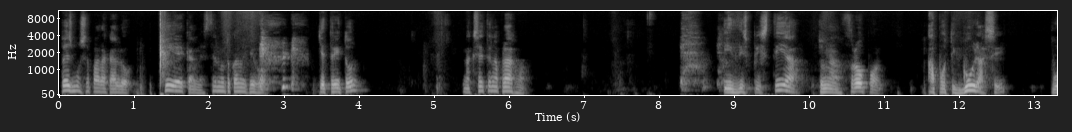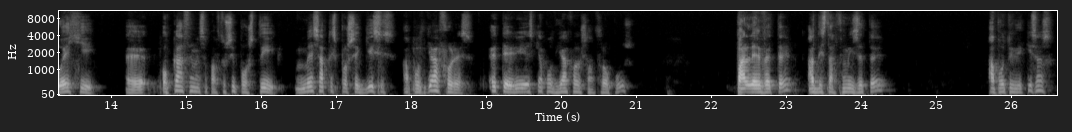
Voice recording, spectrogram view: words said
Πες μου, σε παρακαλώ, τι έκανες, θέλω να το κάνω κι εγώ. και τρίτον, να ξέρετε ένα πράγμα. Η δυσπιστία των ανθρώπων από την κούραση που έχει ε, ο κάθε ένας από αυτούς υποστεί μέσα από τις προσεγγίσεις από διάφορες εταιρείες και από διάφορους ανθρώπους, παλεύετε, αντισταθμίζετε από τη δική σας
